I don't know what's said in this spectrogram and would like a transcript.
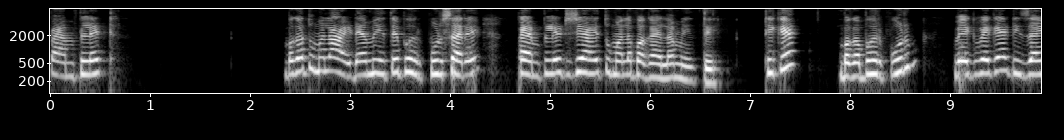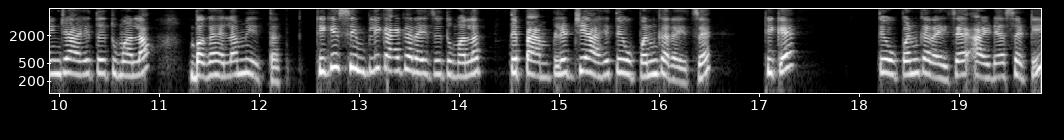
पॅम्पलेट बघा तुम्हाला आयडिया मिळते भरपूर सारे. पॅम्पलेट जे आहे तुम्हाला बघायला मिळतील. ठीक आहे? बघा भरपूर वेगवेगळ्या डिझाईन ज्या आहेत ते तुम्हाला बघायला मिळतात. ठीक आहे? सिम्पली काय करायचंय तुम्हाला? ते पॅम्पलेट जे आहे ते ओपन करायचंय. ठीक आहे? ते ओपन करायचंय आयडियासाठी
